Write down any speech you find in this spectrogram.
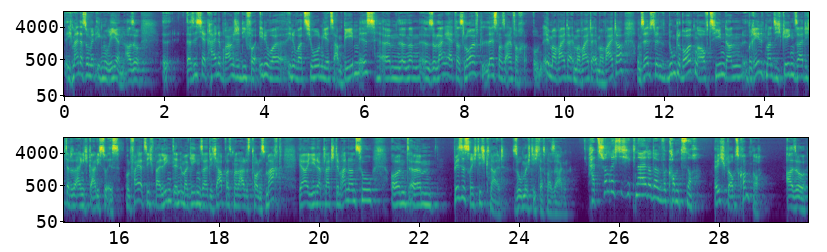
Ich meine das so mit ignorieren. Also äh, das ist ja keine Branche, die vor Innovation jetzt am Beben ist, ähm, sondern äh, solange etwas läuft, lässt man es einfach immer weiter, immer weiter, immer weiter. Und selbst wenn dunkle Wolken aufziehen, dann beredet man sich gegenseitig, dass das eigentlich gar nicht so ist. Und feiert sich bei LinkedIn immer gegenseitig ab, was man alles Tolles macht. Ja, jeder klatscht dem anderen zu und ähm, bis es richtig knallt. So möchte ich das mal sagen. Hat es schon richtig geknallt oder kommt es noch? Ich glaube, es kommt noch. Also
